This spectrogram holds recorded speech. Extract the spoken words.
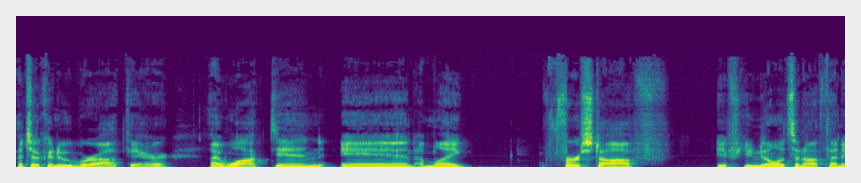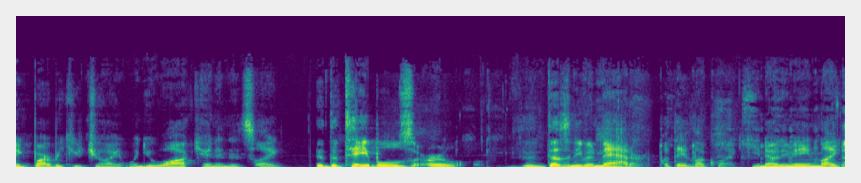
I took an Uber out there. I walked in and I'm like, first off, if you know it's an authentic barbecue joint when you walk in and it's like the tables are, it doesn't even matter what they look like. You know what I mean? Like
